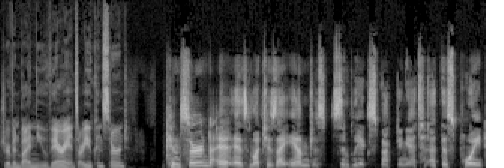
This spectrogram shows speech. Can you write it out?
driven by new variants. Are you concerned? Concerned as much as I am just simply expecting it. At this point,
